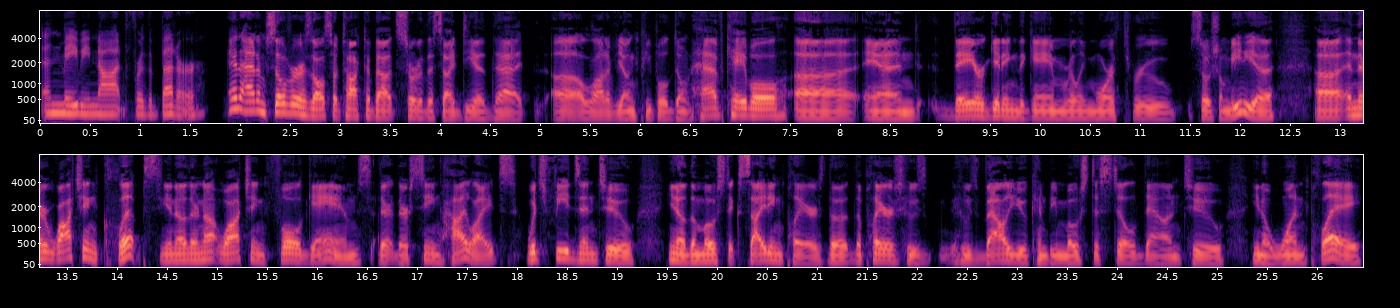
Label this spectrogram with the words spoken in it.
and maybe not for the better. And Adam Silver has also talked about sort of this idea that uh, a lot of young people don't have cable, uh, and they are getting the game really more through social media, uh, and they're watching clips. You know, they're not watching full games; they're they're seeing highlights, which feeds into you know the most exciting players, the the players whose whose value can be most distilled down to you know one play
